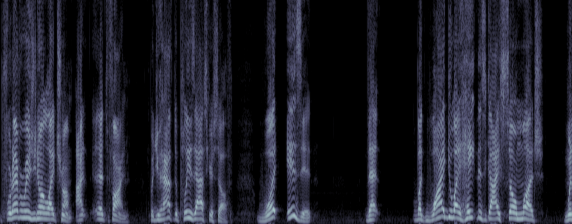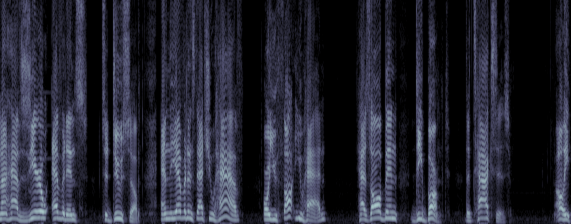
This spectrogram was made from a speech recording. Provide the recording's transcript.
for whatever reason you don't like Trump, I, that's fine. But you have to please ask yourself, what is it that, like, why do I hate this guy so much when I have zero evidence to do so? And the evidence that you have, or you thought you had, has all been debunked. The taxes, Oh, he,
